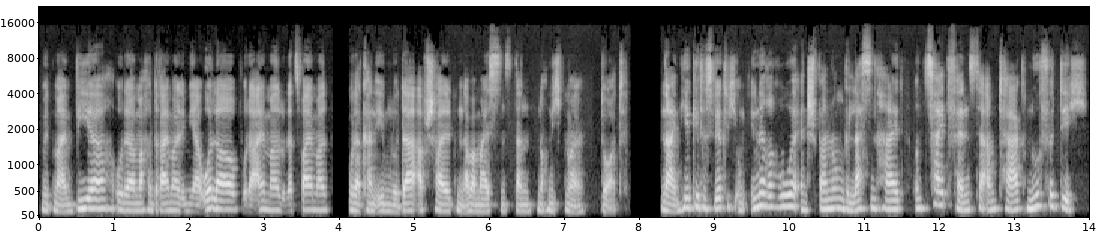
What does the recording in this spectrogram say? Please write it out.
mit meinem Bier oder mache dreimal im Jahr Urlaub oder einmal oder zweimal oder kann eben nur da abschalten, aber meistens dann noch nicht mal dort. Nein, hier geht es wirklich um innere Ruhe, Entspannung, Gelassenheit und Zeitfenster am Tag nur für dich,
